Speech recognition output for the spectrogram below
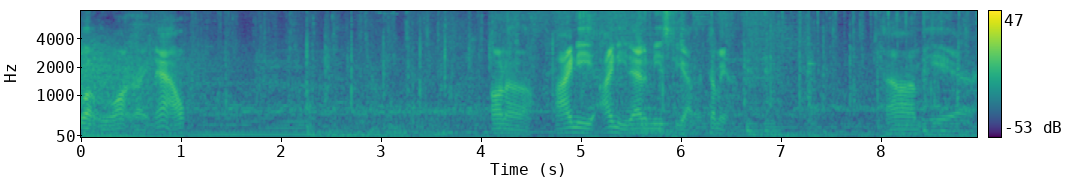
What we want right now. Oh no, no. I need I need enemies together. Come here. Come here.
